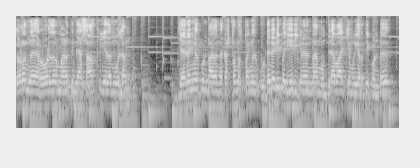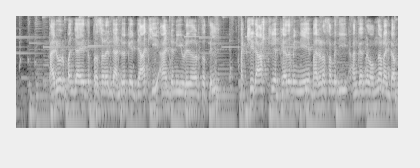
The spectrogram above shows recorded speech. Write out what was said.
തുടർന്ന് റോഡ് നിർമ്മാണത്തിന്റെ അശാസ്ത്രീയത മൂലം ജനങ്ങൾക്കുണ്ടാകുന്ന കഷ്ടനഷ്ടങ്ങൾ ഉടനടി പരിഹരിക്കണമെന്ന മുദ്രാവാക്യം ഉയർത്തിക്കൊണ്ട് അരൂർ പഞ്ചായത്ത് പ്രസിഡന്റ് അഡ്വക്കേറ്റ് രാഖി ആന്റണിയുടെ നേതൃത്വത്തിൽ കക്ഷി രാഷ്ട്രീയ ഭേദമന്യേ ഭരണസമിതി അംഗങ്ങൾ ഒന്നടങ്കം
